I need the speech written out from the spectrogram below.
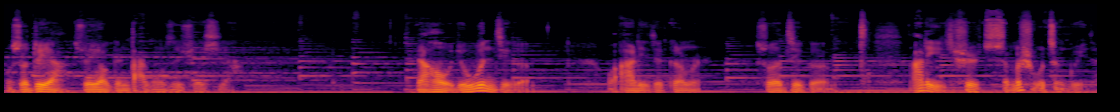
我说对呀，所以要跟大公司学习啊。然后我就问这个我阿里这哥们儿说：“这个阿里是什么时候正规的？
